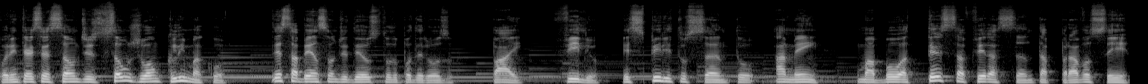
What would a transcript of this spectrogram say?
Por intercessão de São João Clímaco, dessa bênção de Deus Todo-Poderoso, Pai, Filho, Espírito Santo. Amém. Uma boa terça-feira santa para você.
